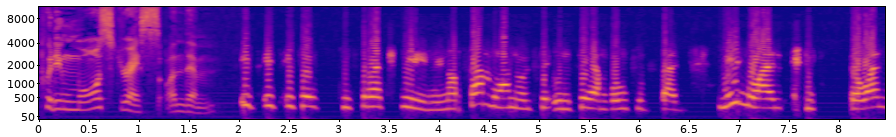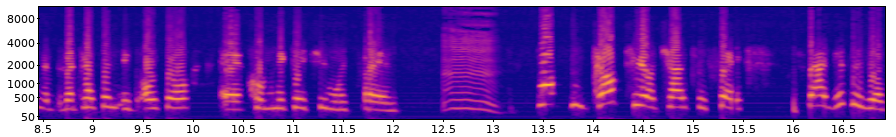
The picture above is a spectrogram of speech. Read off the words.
putting more stress on them. it's it's it's a distraction. You know, someone will say will say I'm going to study. Meanwhile, the one the person is also uh, communicating with friends. Mm. Talk to your child to say, this is your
